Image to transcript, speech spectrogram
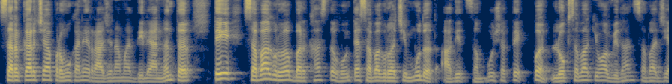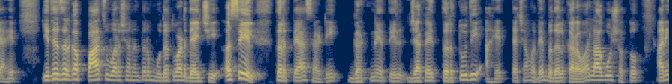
सरकारच्या प्रमुखाने राजीनामा दिल्यानंतर ते सभागृह बरखास्त होऊन त्या सभागृहाची मुदत आधीच संपू शकते. पण लोकसभा किंवा विधानसभा जी आहे इथे जर का पाच वर्षानंतर मुदतवाढ द्यायची असेल तर त्यासाठी घटनेतील ज्या काही तरतुदी आहेत त्याच्यामध्ये बदल करावा लागू शकतो. आणि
